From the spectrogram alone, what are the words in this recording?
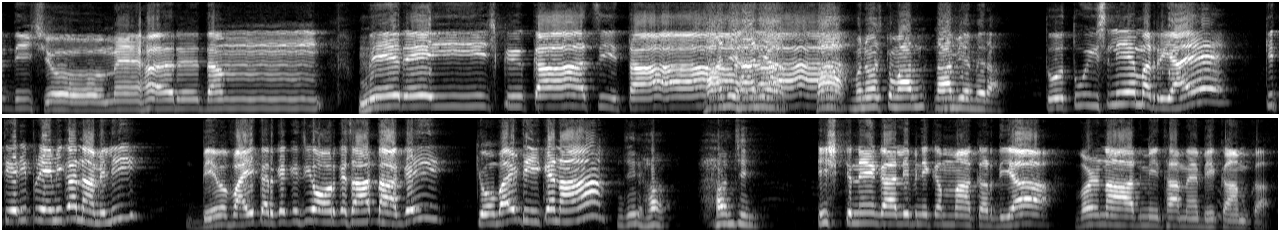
दिशो में हरदम मेरे इश्क का सिता हाँ जी हाँ जी हाँ। हाँ मनोज कुमार नाम ही है मेरा। तो तू इसलिए मर रिया है कि तेरी प्रेमिका ना मिली? बेवफाई करके किसी और के साथ भाग गई? क्यों भाई ठीक है ना? जी हाँ। हाँ जी। इश्क ने गालिब निकम्मा कर दिया वरना आदमी था मैं भी काम का।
